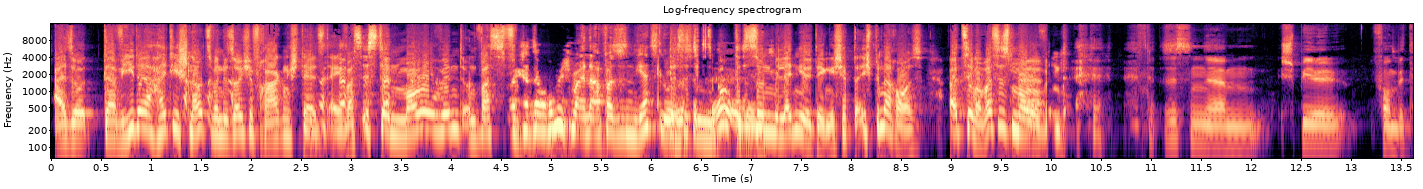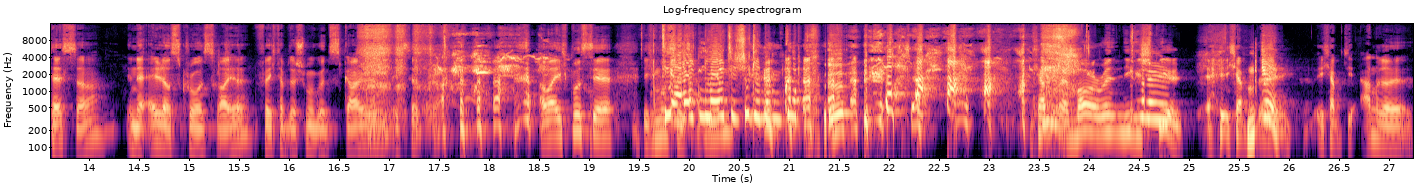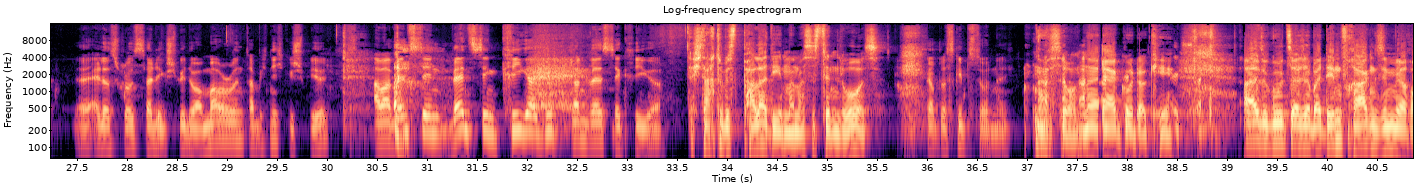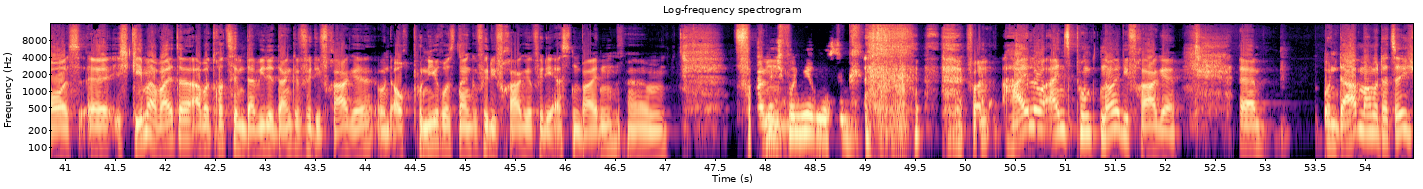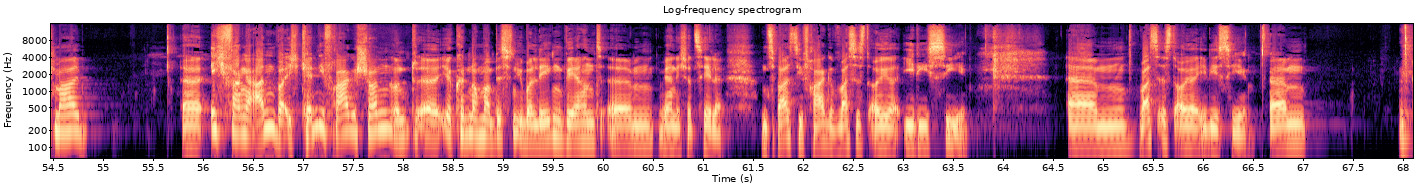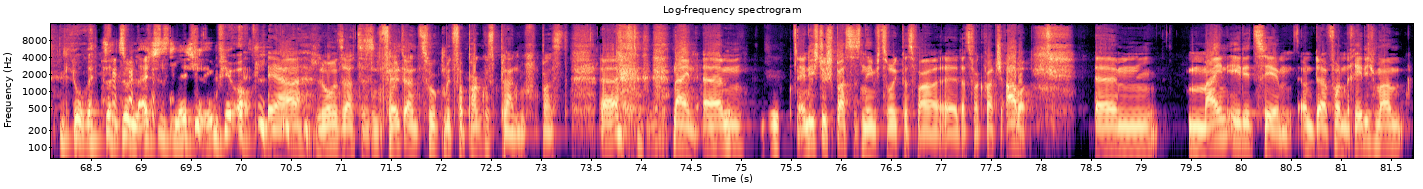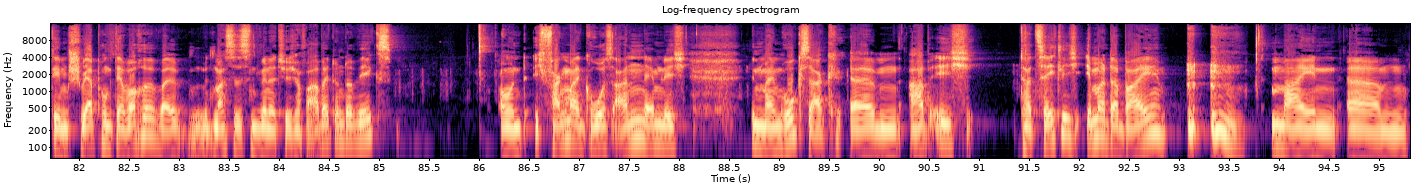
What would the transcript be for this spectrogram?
Also, Davide, halt die Schnauze, wenn du solche Fragen stellst. Ey, was ist denn Morrowind und was... Ich kann sagen, warum ich mal eine ab, was ist denn jetzt los? Das Was ist, denn das ist so ein? Millennial-Ding. Ich, hab da, ich bin da raus. Erzähl mal, was ist Morrowind? Das ist ein ähm, Spiel von Bethesda in der Elder Scrolls Reihe. Vielleicht habt ihr schon mal gehört, Skyrim etc. Aber ich muss dir, ich muss Die dir alten zugeben, Leute schütteln im Kopf. Ich habe äh, Morrowind nie gespielt. Ich habe Nee. äh, ich habe die andere äh, Elder Scrolls Teile gespielt, aber Morrowind habe ich nicht gespielt. Aber wenn es den, wenn's den Krieger gibt, dann wäre es der Krieger. Ich dachte, du bist Paladin, Mann. Was ist denn los? Ich glaube, das gibt's dort nicht. Ach so, naja, gut, okay. Also gut, Sascha, bei den Fragen sind wir raus. Äh, ich gehe mal weiter, aber trotzdem, Davide, danke für die Frage und auch Poniros, danke für die Frage für die ersten beiden. Ähm, Mensch, von, rufst du. von Hilo 1.0 die Frage. Ähm, und da machen wir tatsächlich mal äh, ich fange an, weil ich kenne die Frage schon und äh, ihr könnt noch mal ein bisschen überlegen, während, ähm, während ich erzähle. Und zwar ist die Frage, was ist euer EDC? Ähm, was ist euer EDC? Ähm, Lorenz hat so ein leichtes Lächeln irgendwie offen. ja, Lorenz sagt, das ist ein Feldanzug mit Verpackungsplan, du Spast. Äh, nein, ähm, äh, nicht du Spast, das nehme ich zurück, das war, äh, das war Quatsch. Aber ähm, mein EDC, und davon rede ich mal mit dem Schwerpunkt der Woche, weil mit Masse sind wir natürlich auf Arbeit unterwegs. Und ich fange mal groß an, nämlich in meinem Rucksack ähm, habe ich tatsächlich immer dabei mein, ähm,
